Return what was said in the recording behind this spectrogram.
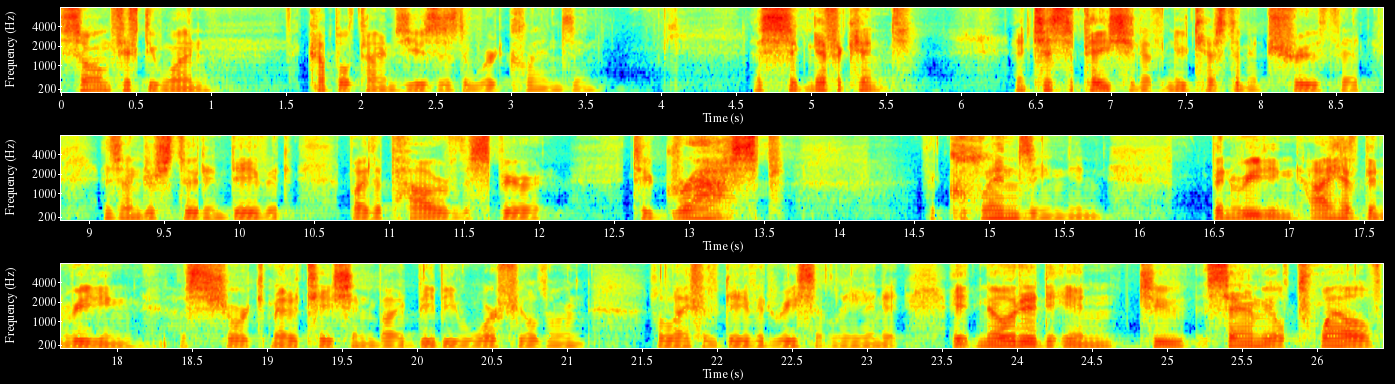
Psalm 51, a couple of times, uses the word cleansing. A significant anticipation of New Testament truth that is understood in David by the power of the Spirit to grasp the cleansing. And been reading, I have been reading a short meditation by B.B. Warfield on the life of David recently, and it, it noted in 2 Samuel 12,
